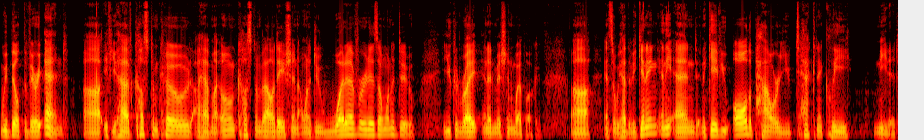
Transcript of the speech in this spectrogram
we built the very end. Uh, if you have custom code, I have my own custom validation, I want to do whatever it is I want to do, you could write an admission webhook. Uh, and so we had the beginning and the end, and it gave you all the power you technically needed.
